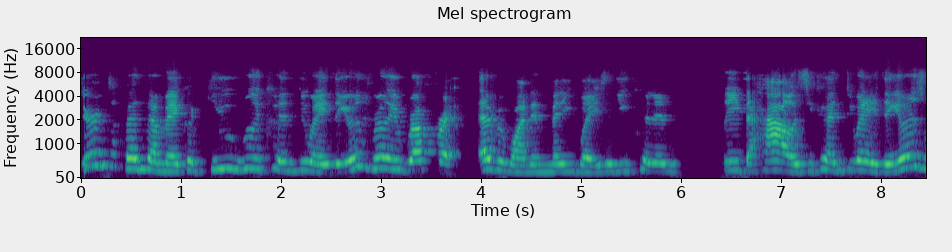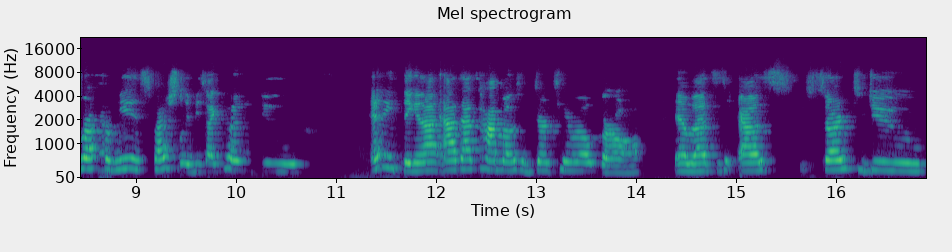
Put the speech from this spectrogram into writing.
during the pandemic, like you really couldn't do anything. It was really rough for everyone in many ways, and you couldn't leave the house. You couldn't do anything. It was rough for me especially because I couldn't do anything. And I, at that time, I was a 13 year old girl, and that's I was starting to do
